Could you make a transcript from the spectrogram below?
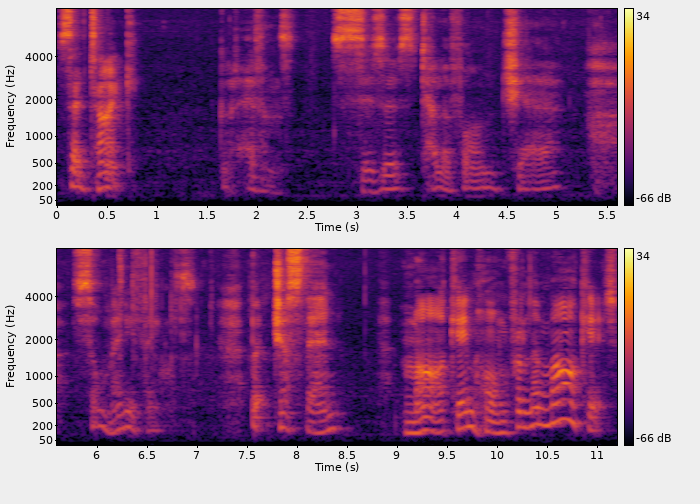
said Tac. Good heavens. Scissors, telephone, chair, so many things. But just then, Ma came home from the market.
